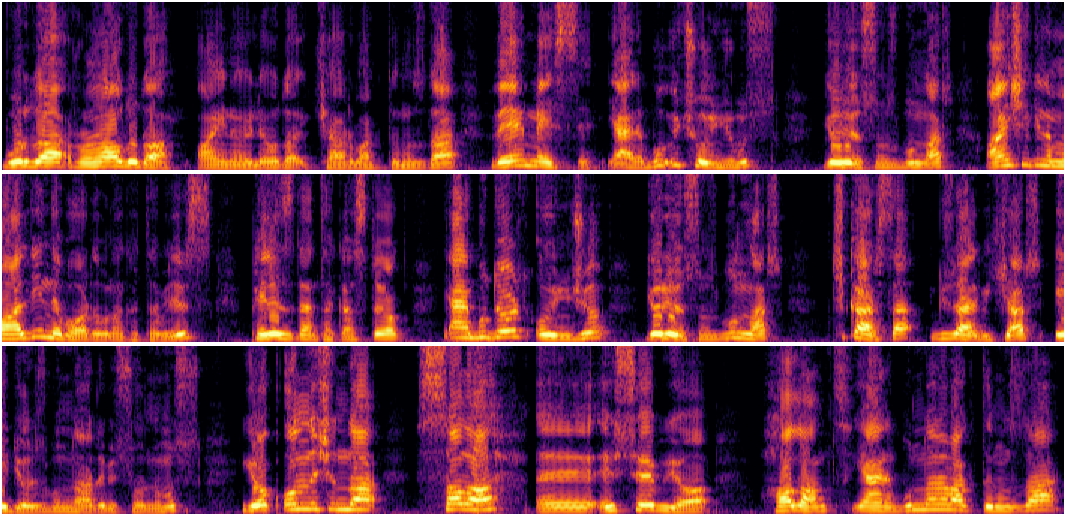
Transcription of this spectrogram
burada Ronaldo da aynı öyle. O da kar baktığımızda. Ve Messi. Yani bu 3 oyuncumuz görüyorsunuz bunlar. Aynı şekilde Maldini de bu arada buna katabiliriz. Pelez'den takas da yok. Yani bu 4 oyuncu görüyorsunuz bunlar çıkarsa güzel bir kar ediyoruz. Bunlarda bir sorunumuz yok. Onun dışında Salah, e, Eusebio, Haaland yani bunlara baktığımızda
